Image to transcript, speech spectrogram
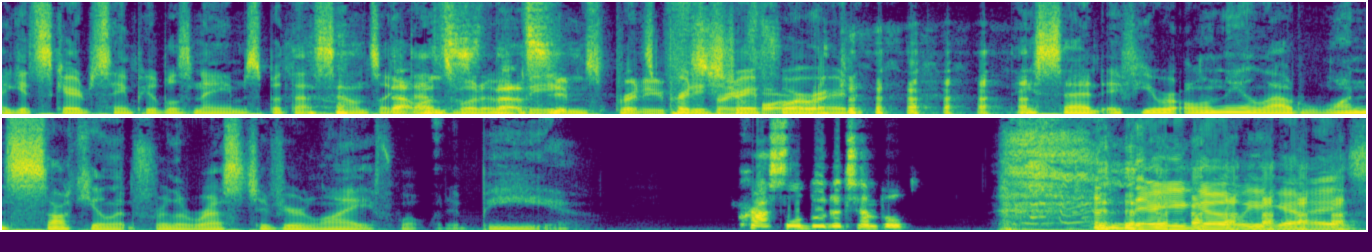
I get scared of saying people's names, but that sounds like That that's one's- what it that would be. seems pretty It's pretty straightforward. straightforward. they said if you were only allowed one succulent for the rest of your life, what would it be? Crassula Buddha Temple. there you go, you guys.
